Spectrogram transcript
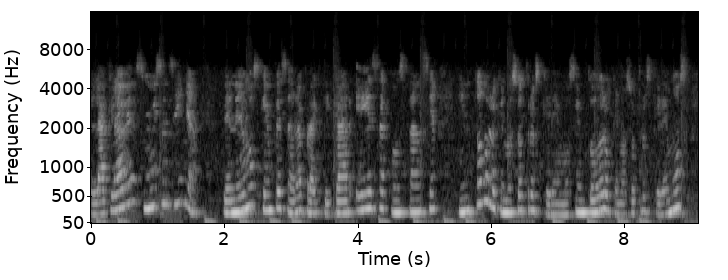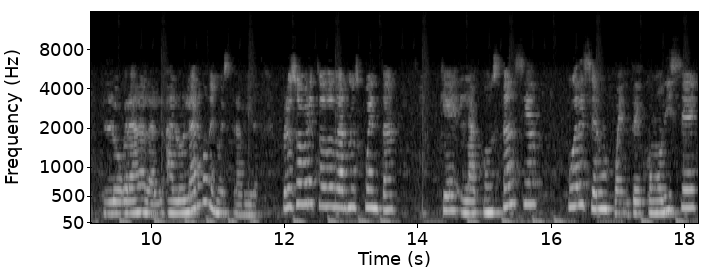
la clave es muy sencilla. Tenemos que empezar a practicar esa constancia en todo lo que nosotros queremos, en todo lo que nosotros queremos lograr a, lo largo de nuestra vida. Pero sobre todo darnos cuenta que la constancia puede ser un puente, como dice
